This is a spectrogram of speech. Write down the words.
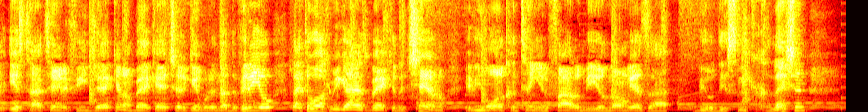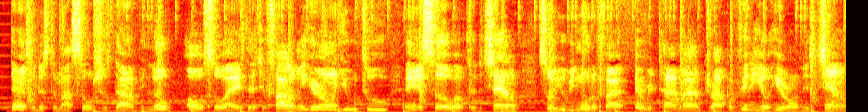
everybody? It's Titanic Feet Jack, and I'm back at you again with another video. I'd like to welcome you guys back to the channel. If you want to continue to follow me along as I build this sneaker collection, there's a list of my socials down below. Also, I ask that you follow me here on YouTube and sub up to the channel so you'll be notified every time I drop a video here on this channel.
